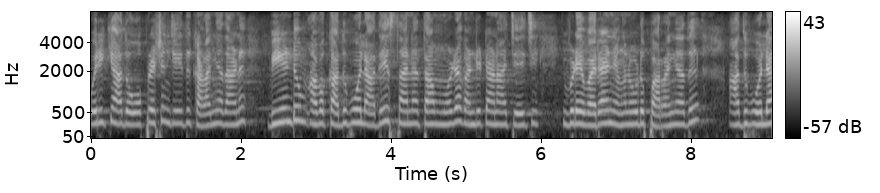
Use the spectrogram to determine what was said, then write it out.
ഒരിക്കൽ അത് ഓപ്പറേഷൻ ചെയ്ത് കളഞ്ഞതാണ്. വീണ്ടും അവൾക്ക് അതുപോലെ അതേ സ്ഥാനത്ത് ആ മുഴ കണ്ടിട്ടാണ് ആ ചേച്ചി ഇവിടെ വരാൻ ഞങ്ങളോട് പറഞ്ഞത്. അതുപോലെ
